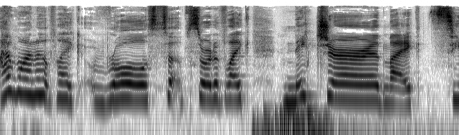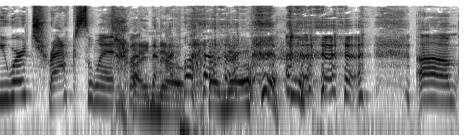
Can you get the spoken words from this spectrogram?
I want to like roll some sort of like nature and like see where tracks went. But I no, know. I know. Um,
